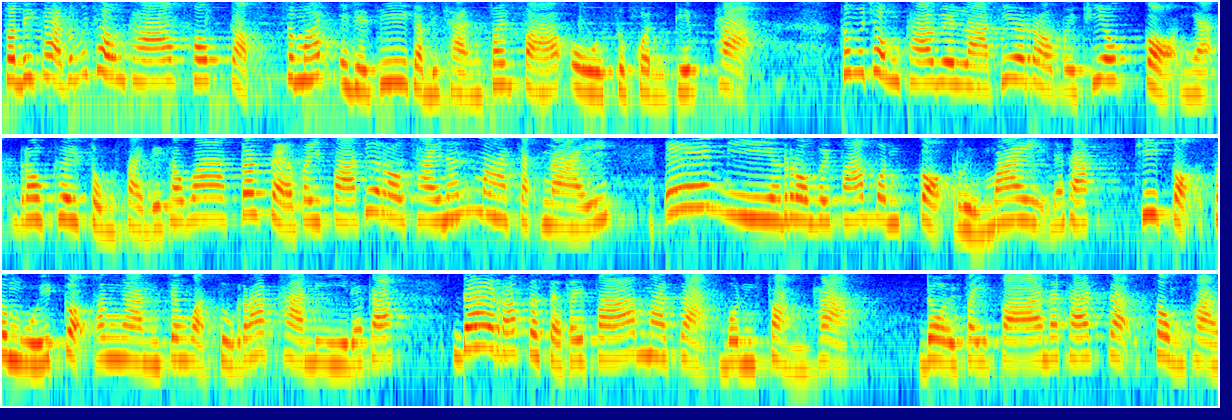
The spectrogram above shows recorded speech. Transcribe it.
สวัสดีค่ะท่านผู้ชมคะพบกับ Smart Energy กับดิฉันสร้อยฟ้าโอสุคนทิพย์ค่ะท่านผู้ชมคะเวลาที่เราไปเที่ยวเกาะเนี่ยเราเคยสงสัยไหมคะว่ากระแสไฟฟ้าที่เราใช้นั้นมาจากไหน เอ๊มีโรงไฟฟ้าบนเกาะหรือไม่นะคะ ที่เกาะสมุยเกาะพังงานจังหวัดสุราษฎร์ธานีนะคะ ได้รับกระแสไฟฟ้ามาจากบนฝั่งค่ะ โดยไฟฟ้านะคะจะส่งผ่าน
